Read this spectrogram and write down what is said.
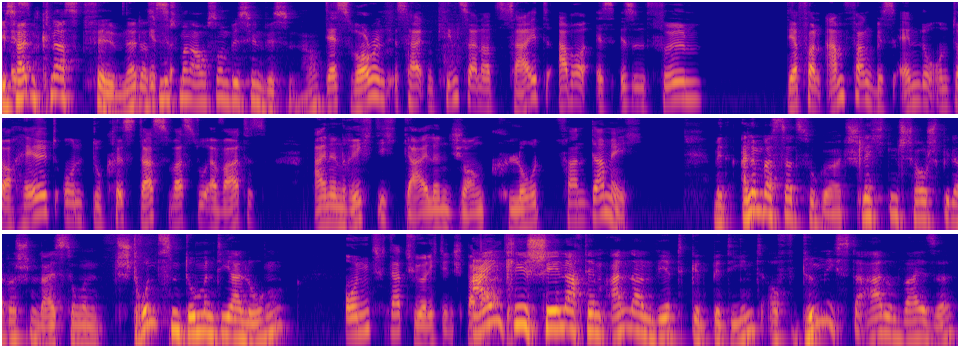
Ist halt ein Knastfilm, ne? Das muss man auch so ein bisschen wissen. Ne? Des Warrant ist halt ein Kind seiner Zeit, aber es ist ein Film, der von Anfang bis Ende unterhält und du kriegst das, was du erwartest, einen richtig geilen Jean-Claude Van Damme. Mit allem, was dazugehört. Schlechten schauspielerischen Leistungen, strunzendummen Dialogen. Und natürlich den Spagat. Ein Klischee nach dem anderen wird bedient, auf dümmlichste Art und Weise.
